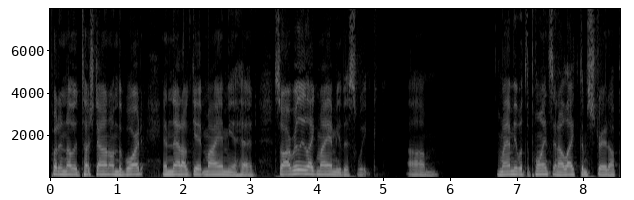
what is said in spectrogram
put another touchdown on the board, and that'll get Miami ahead. So I really like Miami this week. Um, Miami with the points, and I like them straight up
